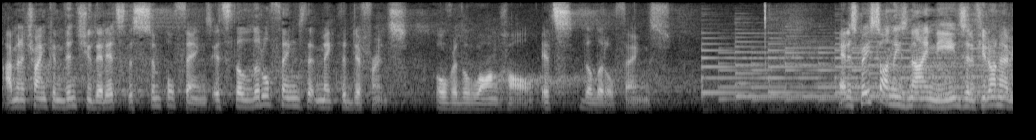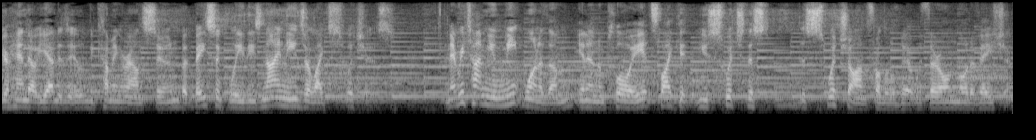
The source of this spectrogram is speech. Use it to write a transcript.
I'm going to try and convince you that it's the simple things, it's the little things that make the difference over the long haul. It's the little things. And it's based on these nine needs. And if you don't have your handout yet, it'll be coming around soon. But basically, these nine needs are like switches. And every time you meet one of them in an employee, it's like it, you switch this, this switch on for a little bit with their own motivation.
